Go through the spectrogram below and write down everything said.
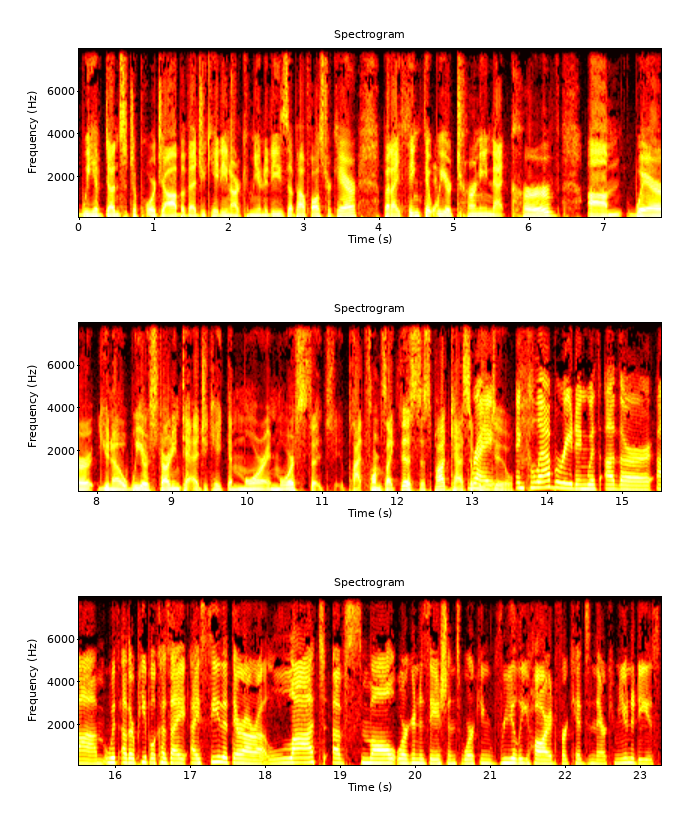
we have done such a poor job of educating our communities about foster care. But I think that yeah. we are turning that curve um, where, you know, we are starting to educate them more and more. So platforms like this, this podcast that right. we do. And collaborating with other, um, with other people, because I, I see that there are a lot of small organizations working really hard for kids in their communities.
